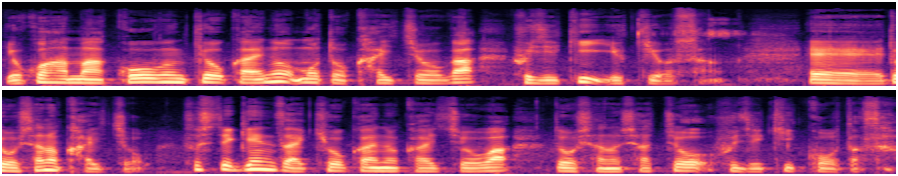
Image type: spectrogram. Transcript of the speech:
横浜港運協会の元会長が藤木幸夫さん、えー、同社の会長、そして現在協会の会長は同社の社長藤木幸太さん、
